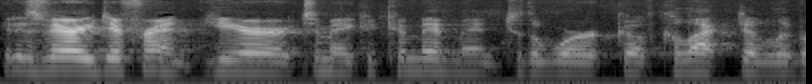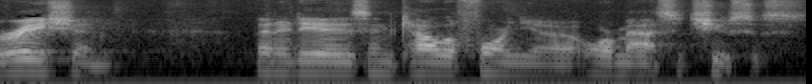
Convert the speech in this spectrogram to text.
It is very different here to make a commitment to the work of collective liberation than it is in California or Massachusetts.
